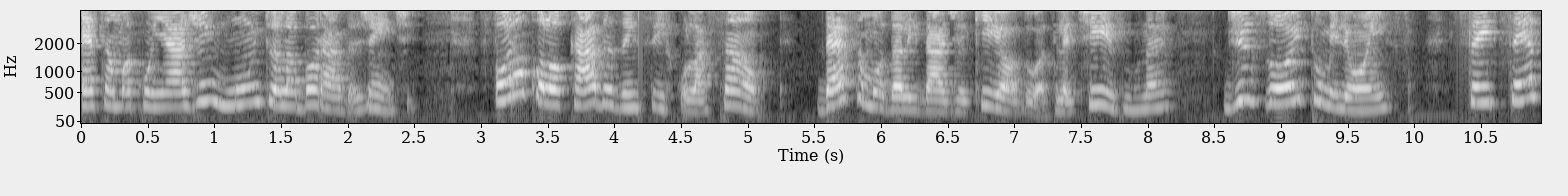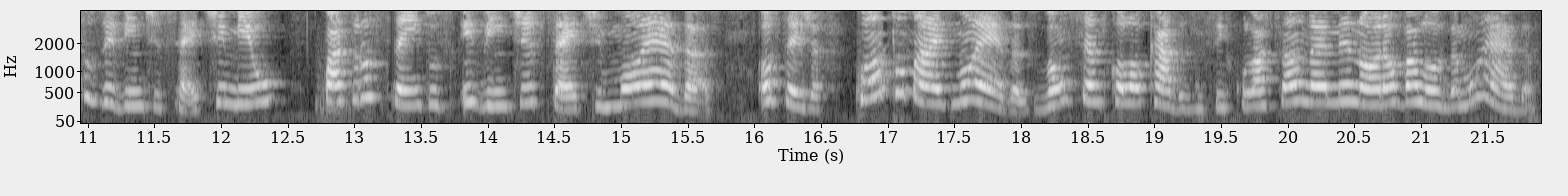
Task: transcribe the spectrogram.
Essa é uma cunhagem muito elaborada, gente. Foram colocadas em circulação dessa modalidade aqui, ó, do atletismo, né? 18 milhões 627 mil 427 moedas. Ou seja, quanto mais moedas vão sendo colocadas em circulação, né, menor é o valor da moeda.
